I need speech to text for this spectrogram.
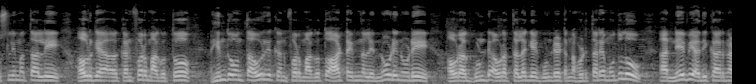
ಮುಸ್ಲಿಂ ಅಂತ ಅಲ್ಲಿ ಅವ್ರಿಗೆ ಕನ್ಫರ್ಮ್ ಆಗುತ್ತೋ ಹಿಂದೂ ಅಂತ ಅವ್ರಿಗೆ ಕನ್ಫರ್ಮ್ ಆಗುತ್ತೋ ಆ ಟೈಮ್ನಲ್ಲಿ ನೋಡಿ ನೋಡಿ ಅವರ ಗುಂಡೆ, ಅವರ ತಲೆಗೆ ಗುಂಡೇಟನ್ನು ಹೊಡಿತಾರೆ. ಮೊದಲು ನೇವಿ ಅಧಿಕಾರಿನ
